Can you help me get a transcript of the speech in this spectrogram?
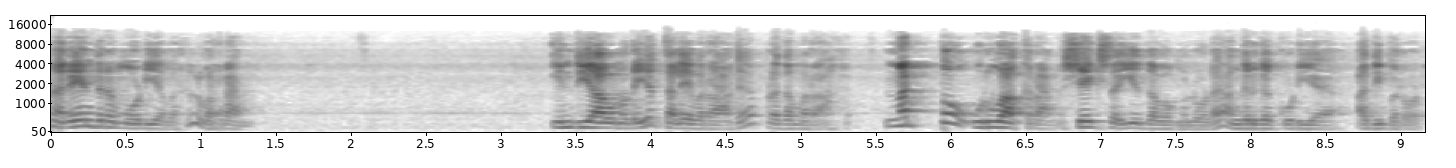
நரேந்திர மோடி அவர்கள் வர்றாங்க. இந்தியாவினுடைய தலைவராக பிரதமராக நட்பை உருவாக்குறாங்க. ஷேக் சயீத் அவங்களோட அங்க இருக்கக்கூடிய அதிபரோட.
